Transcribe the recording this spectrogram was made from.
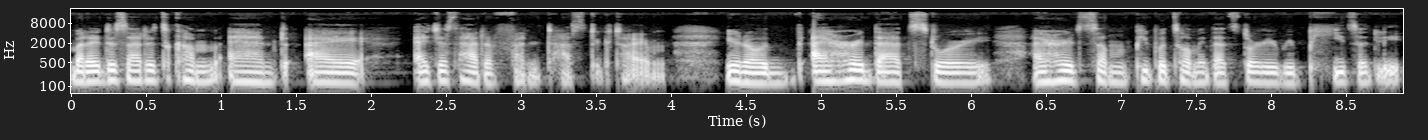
But I decided to come and I I just had a fantastic time. You know, I heard that story. I heard some people tell me that story repeatedly.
